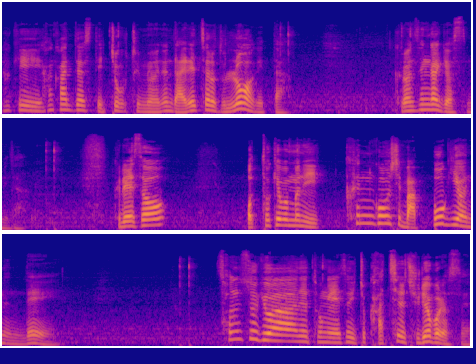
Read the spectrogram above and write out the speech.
흙이 한 칸 띄었을 때 이쪽을 두면은 날일자로 눌러가겠다 그런 생각이었습니다. 그래서 어떻게 보면 이 큰 곳이 맛보기였는데 선수 교환을 통해서 이쪽 가치를 줄여버렸어요.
